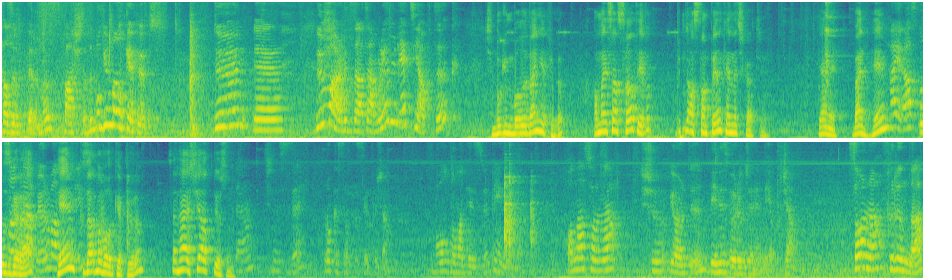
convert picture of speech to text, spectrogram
Hazırlıklarımız başladı. Bugün balık yapıyoruz. Dün, e, dün vardık zaten buraya. Dün et yaptık. Şimdi bugün balığı ben yapıyorum. Ama insan salata yapıp bütün aslan payını kendine çıkartıyor. Yani ben hem Hayır, aslında ızgara yapmıyorum, hem kızartma balık yapıyorum. Sen her şeyi atlıyorsun. Bol domates ve peynirli. Ondan sonra şu gördüğün deniz börülcelerini yapacağım. Sonra fırında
